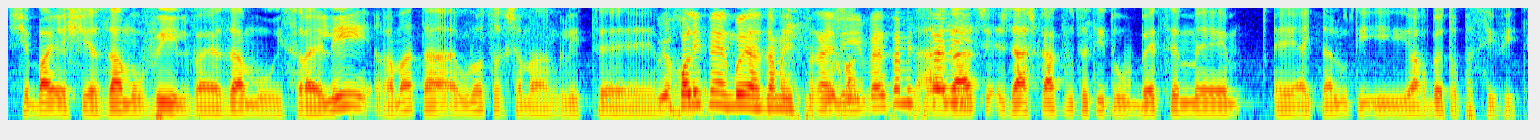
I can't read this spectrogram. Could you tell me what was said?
שבה יש יזם מוביל והיזם הוא ישראלי, רמת ה... הוא לא צריך שם אנגלית... אה, הוא יכול להתנהל מול היזם הישראלי, נכון. והיזם ישראלי... זה השקעה קבוצתית, הוא בעצם, אה, אה, ההתנהלות היא, הרבה יותר פסיבית.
